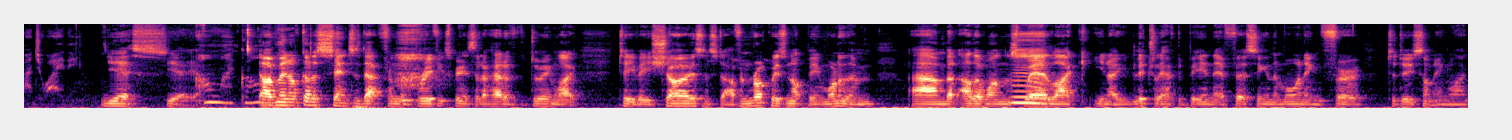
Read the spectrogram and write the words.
much waiting. yes. Yeah. Yeah. Oh my god! I mean, I've got a sense of that from the brief experience that I've had of doing like TV shows and stuff, and Rockwiz not being one of them, um, but other ones where like you know you literally have to be in there first thing in the morning for to do something like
